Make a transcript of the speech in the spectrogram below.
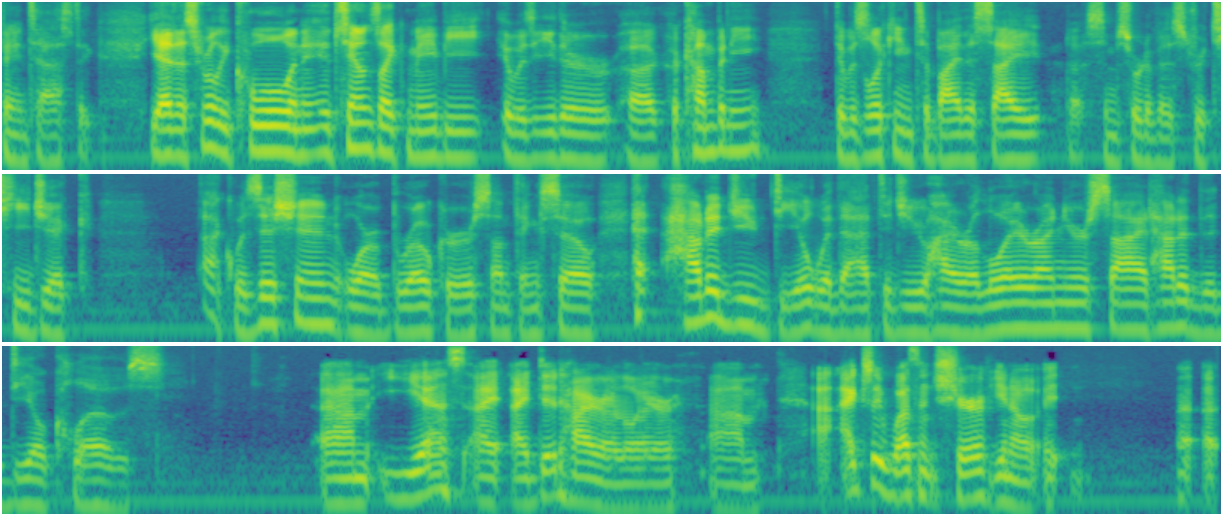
Fantastic. Yeah, that's really cool. And it sounds like maybe it was either a, a company that was looking to buy the site, uh, some sort of a strategic acquisition or a broker or something. So, how did you deal with that? Did you hire a lawyer on your side? How did the deal close? Um, yes, I, I did hire a lawyer. Um, I actually wasn't sure if, you know, it, a,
